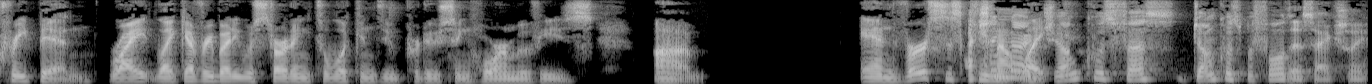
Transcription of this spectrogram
creep in, right? Like everybody was starting to look into producing horror movies. Um, and Versus Actually, came out no. like Junk was first. Junk was before this. Actually,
